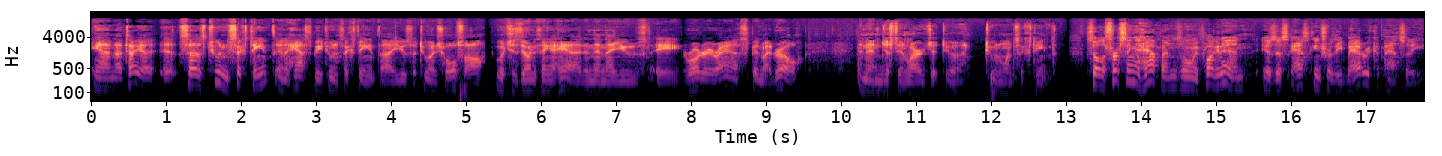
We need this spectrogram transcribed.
and I'll tell you, it says 2 and 16th, and it has to be 2 and 16th. I used a 2 inch hole saw, which is the only thing I had, and then I used a rotary rasp in my drill, and then just enlarged it to a 2 and 1 16th. So the first thing that happens when we plug it in is it's asking for the battery capacity,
